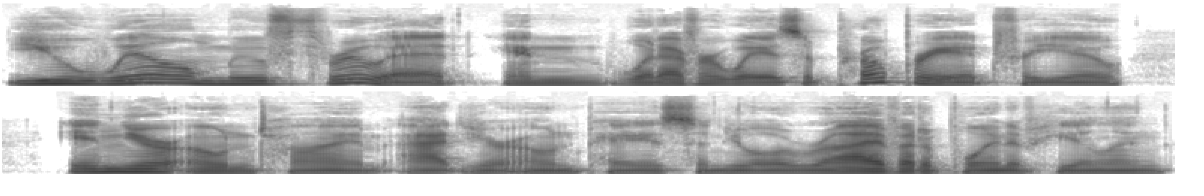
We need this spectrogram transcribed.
you will move through it in whatever way is appropriate for you in your own time, at your own pace, and you'll arrive at a point of healing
